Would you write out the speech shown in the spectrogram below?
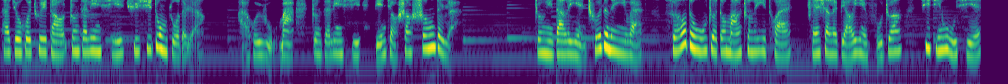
他就会推倒正在练习屈膝动作的人，还会辱骂正在练习踮脚上升的人。终于到了演出的那一晚，所有的舞者都忙成了一团，穿上了表演服装，系紧舞鞋，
